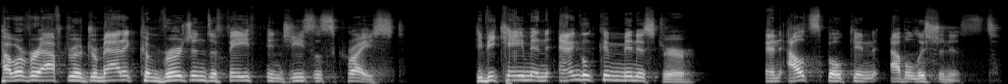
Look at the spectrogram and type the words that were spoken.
However, after a dramatic conversion to faith in Jesus Christ, he became an Anglican minister and outspoken abolitionist.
